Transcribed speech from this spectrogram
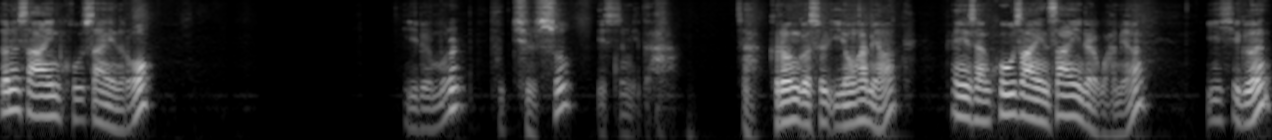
또는 사인, 코사인으로 이름을 붙일 수 있습니다. 자, 그런 것을 이용하면 편의상 코사인, 사인이라고 하면 이 식은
